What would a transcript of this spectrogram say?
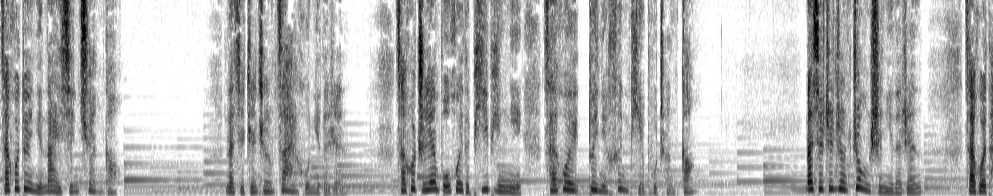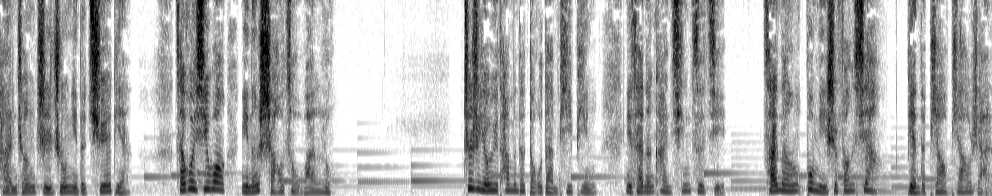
才会对你耐心劝告。那些真正在乎你的人，才会直言不讳的批评你，才会对你恨铁不成钢。那些真正重视你的人，才会坦诚指出你的缺点，才会希望你能少走弯路。正是由于他们的斗胆批评，你才能看清自己，才能不迷失方向，变得飘飘然。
